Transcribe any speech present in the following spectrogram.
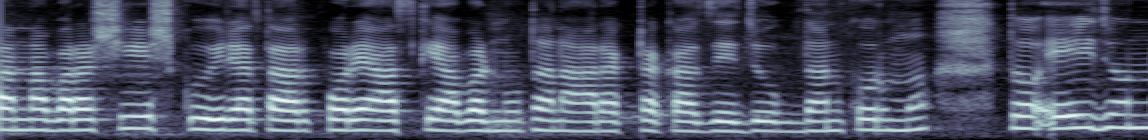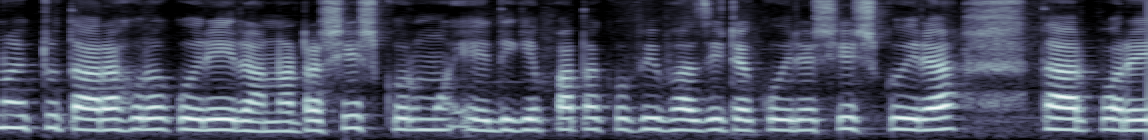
রান্না বাড়া শেষ কইরা তারপরে আজকে আবার নতুন আর একটা কাজে যোগদান করব তো এই জন্য একটু তাড়াহুড়ো করে এই রান্নাটা শেষ করব এদিকে পাতাকপি ভাজিটা কইরা শেষ কইরা তারপরে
